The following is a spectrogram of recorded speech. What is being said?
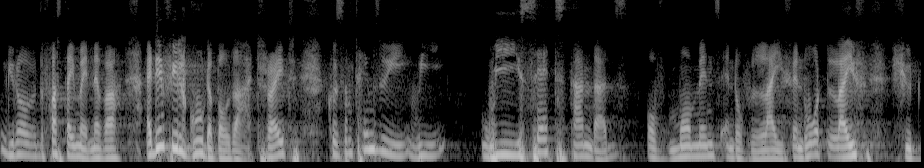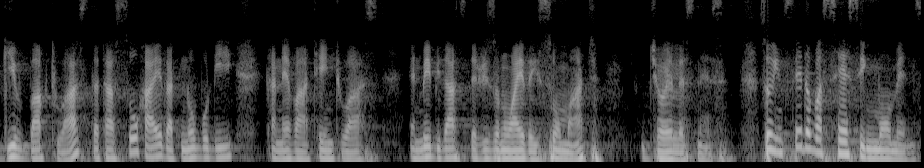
you know, the first time I never, I didn't feel good about that, right? Because sometimes we, we, we set standards of moments and of life and what life should give back to us that are so high that nobody can ever attain to us. And maybe that's the reason why there's so much joylessness. So instead of assessing moments,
